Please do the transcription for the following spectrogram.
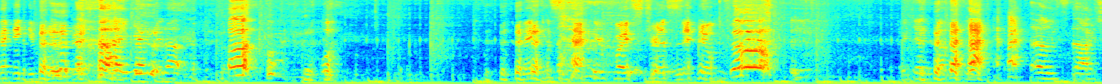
I can't get up. Make a sacrifice, Tristan. I can't. I'm stuck. I'm stuck.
